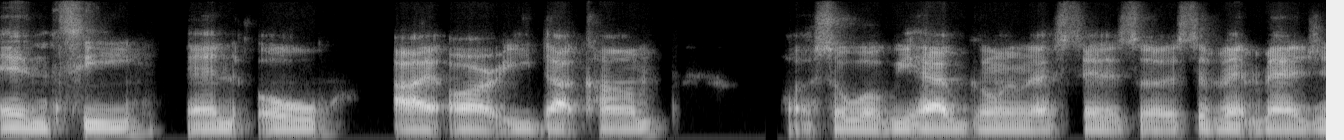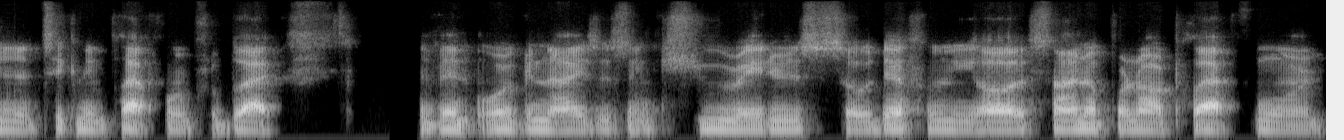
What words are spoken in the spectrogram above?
N T N O I R E.com. Uh, so what we have going, like I said, is a it's event management and ticketing platform for Black event organizers and curators. So definitely uh, sign up on our platform,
